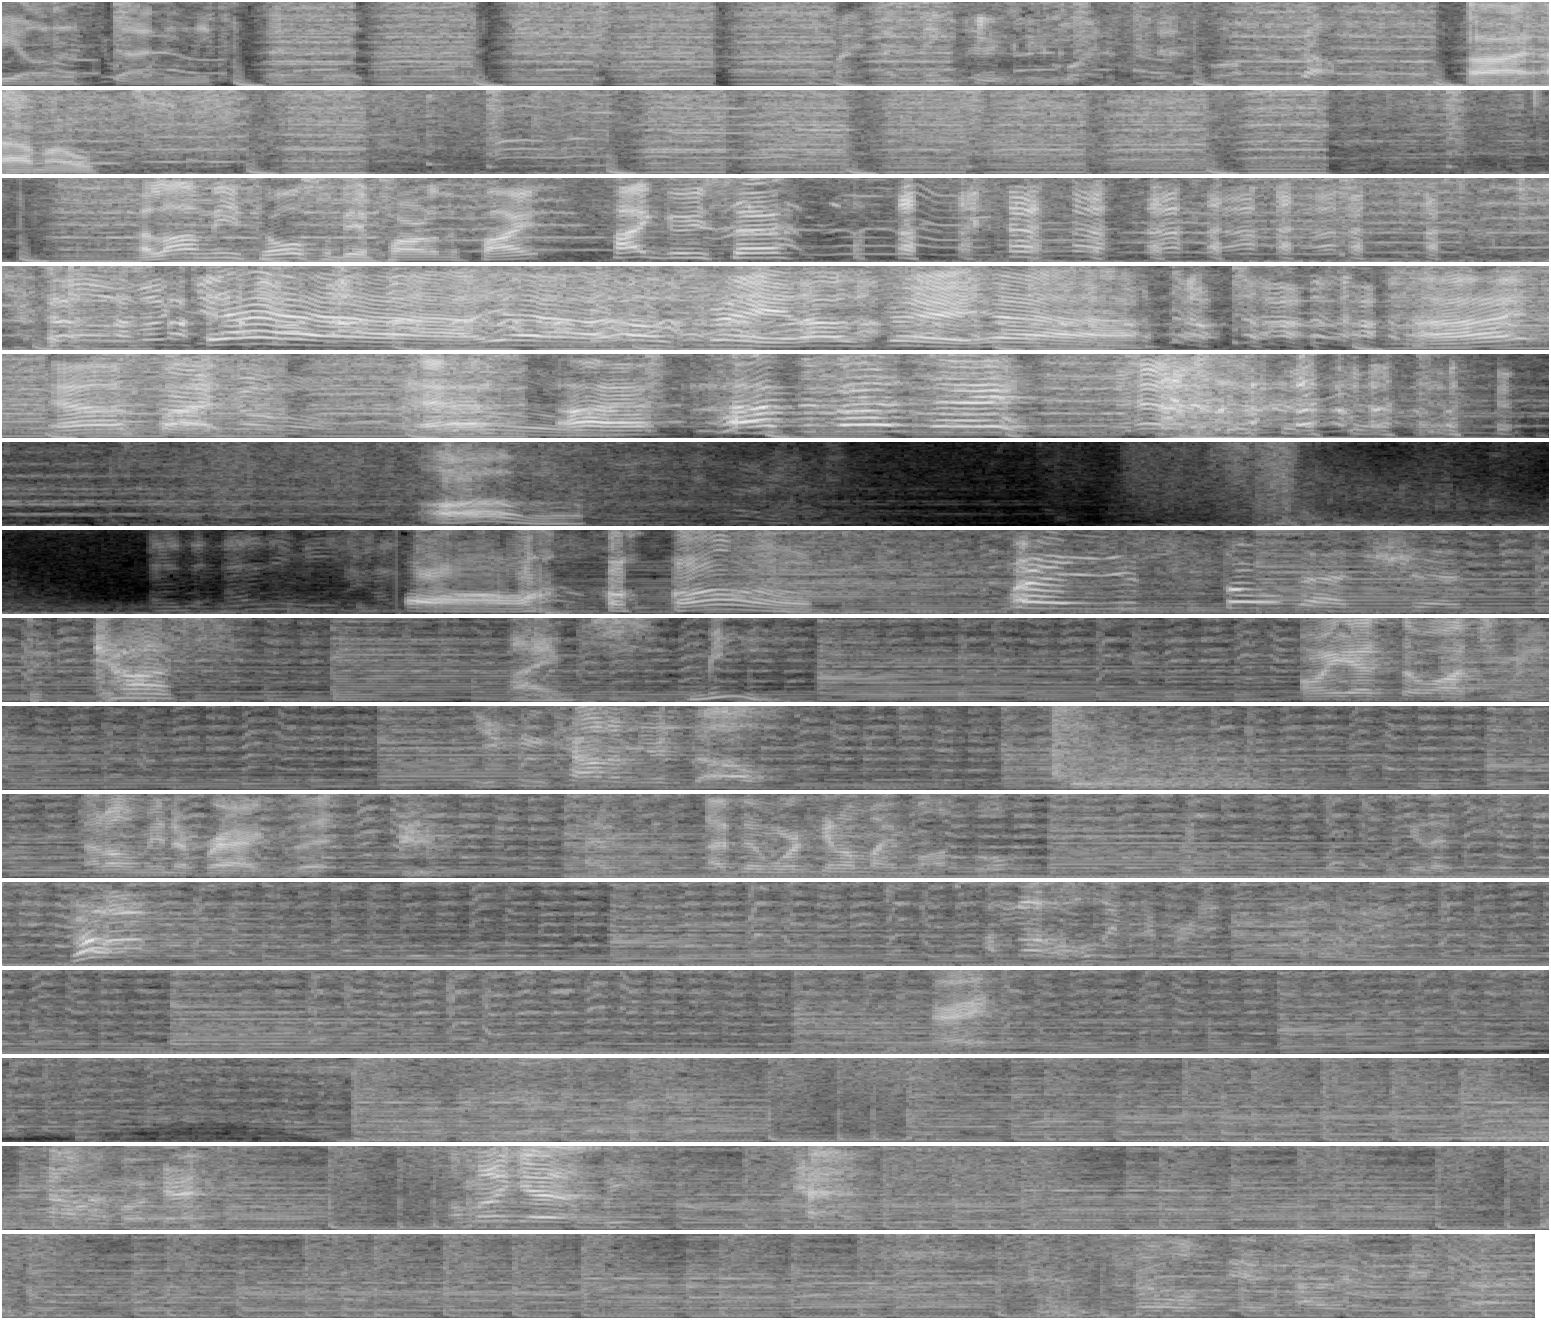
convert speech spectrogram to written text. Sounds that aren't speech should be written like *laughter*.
Be honest, I didn't expect it. I think he really. Alright, I'm out. Allow me to also be a part of the fight. Hi, Guise. Oh, yeah, yeah, that was great. That was great. Yeah. All right. Yeah, that's fine. Yeah. All right. Happy birthday. *laughs* Oh. Oh. *laughs* Wait, you stole that shit. Because I'm me. I want you guys to watch me. You can count them yourself. I don't mean to brag, but *clears throat* I've, I've been working on my muscles. Look, look at this. *gasps* I'm not holding my breath, I'm gonna get at least 10. And then we'll see if Tyler can beat that.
